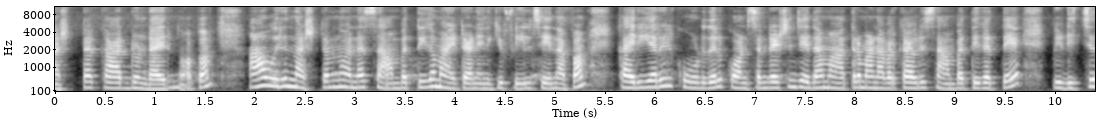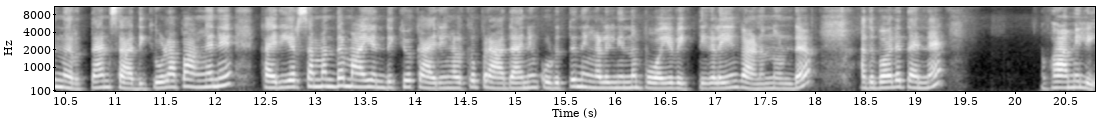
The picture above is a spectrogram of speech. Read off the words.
നഷ്ട കാർഡ് ഉണ്ടായിരുന്നു. അപ്പം ആ ഒരു നഷ്ടം എന്ന് പറഞ്ഞാൽ സാമ്പത്തികമായിട്ടാണ് എനിക്ക് ഫീൽ ചെയ്യുന്നത്. അപ്പം കരിയറിൽ കൂടുതൽ കോൺസെൻട്രേഷൻ ചെയ്താൽ മാത്രമാണ് അവർക്ക് ആ ഒരു സാമ്പത്തികത്തെ പിടിച്ച് നിർത്താൻ സാധിക്കുകയുള്ളൂ. അപ്പോൾ അങ്ങനെ കരിയർ സംബന്ധമായി എന്തൊക്കെയോ കാര്യങ്ങൾക്ക് പ്രാധാന്യം കൊടുത്ത് നിങ്ങളിൽ നിന്നും പോയ വ്യക്തികളെയും കാണുന്നുണ്ട്. അതുപോലെ തന്നെ ഫാമിലി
